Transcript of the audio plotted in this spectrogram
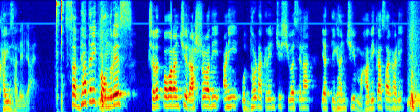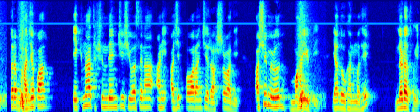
घाई झालेली आहे. सध्या तरी काँग्रेस शरद पवारांची राष्ट्रवादी आणि उद्धव ठाकरेंची शिवसेना या तिघांची महाविकास आघाडी तर भाजपा एकनाथ शिंदेची शिवसेना आणि अजित पवारांची राष्ट्रवादी अशी मिळून महायुती या दोघांमध्ये लढत होईल.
